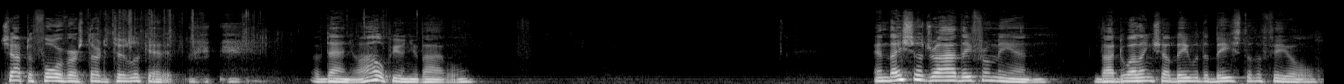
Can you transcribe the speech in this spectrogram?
Chapter 4, verse 32, look at it, of Daniel. I hope you in your Bible. And they shall drive thee from men. Thy dwelling shall be with the beasts of the field.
